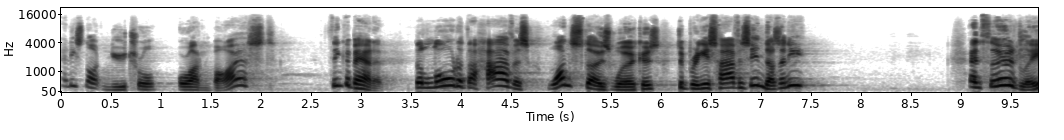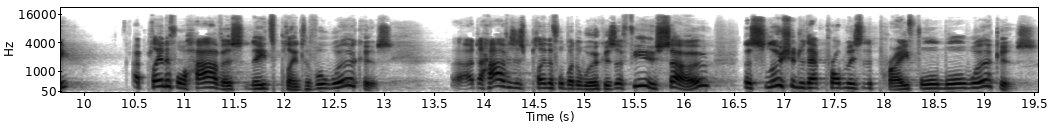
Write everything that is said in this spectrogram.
And he's not neutral or unbiased. Think about it. The Lord of the harvest wants those workers to bring his harvest in, doesn't he? And thirdly, a plentiful harvest needs plentiful workers. Uh, the harvest is plentiful, but the workers are few. So, the solution to that problem is to pray for more workers,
